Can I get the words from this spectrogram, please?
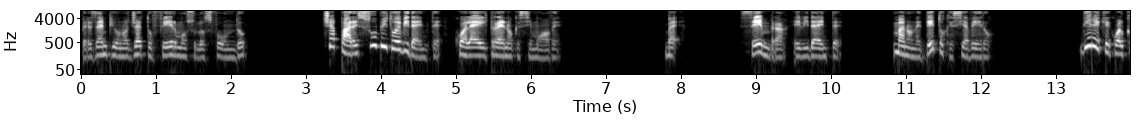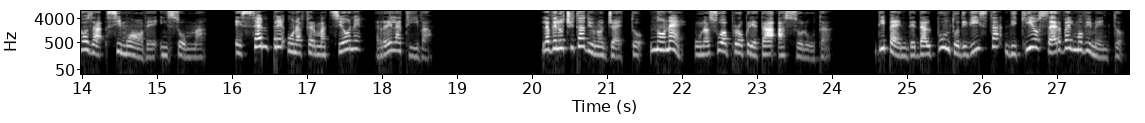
per esempio un oggetto fermo sullo sfondo, ci appare subito evidente qual è il treno che si muove. Beh, sembra evidente, ma non è detto che sia vero. Dire che qualcosa si muove, insomma, è sempre un'affermazione relativa. La velocità di un oggetto non è una sua proprietà assoluta. Dipende dal punto di vista di chi osserva il movimento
